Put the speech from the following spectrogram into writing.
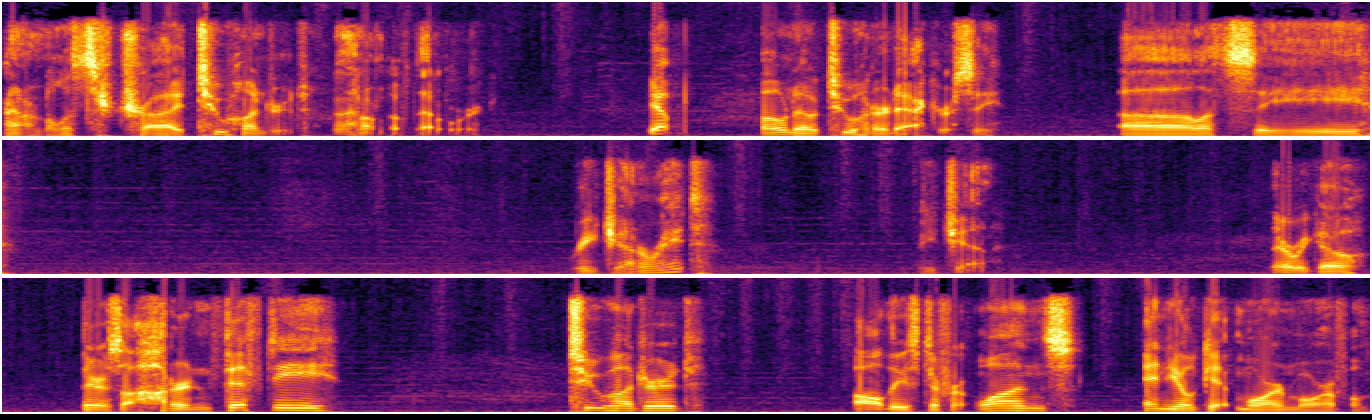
I don't know. Let's try 200. I don't know if that'll work. Yep. Oh no, 200 accuracy. Uh, let's see. regenerate? Regen. There we go. There's 150, 200, all these different ones, and you'll get more and more of them.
